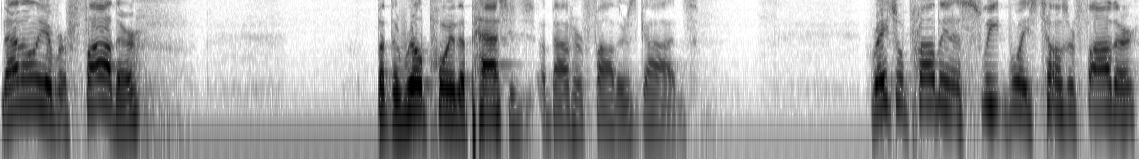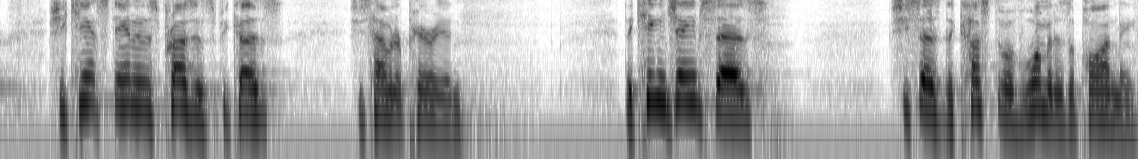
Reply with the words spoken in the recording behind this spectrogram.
Not only of her father, but the real point of the passage about her father's gods. Rachel, probably in a sweet voice, tells her father she can't stand in his presence because she's having her period. The King James says, she says, the custom of woman is upon me.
